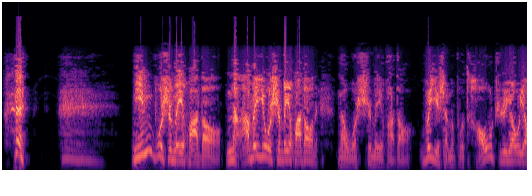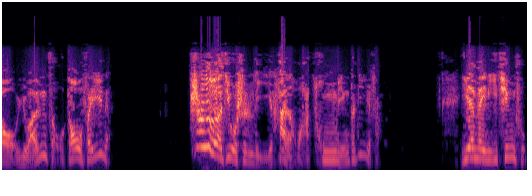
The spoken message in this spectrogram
哼。您不是梅花道，哪位又是梅花道呢？那我是梅花道，为什么不逃之夭夭，远走高飞呢？这就是李探花聪明的地方，因为你清楚，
